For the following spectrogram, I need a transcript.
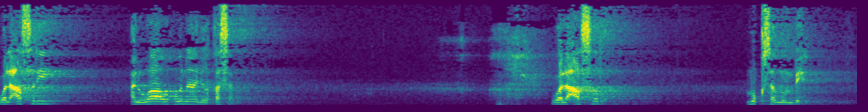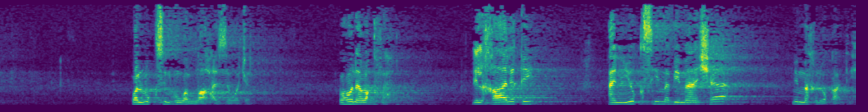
والعصر الواو هنا للقسم. والعصر مقسم به. والمقسم هو الله عز وجل. وهنا وقفة. للخالق أن يقسم بما شاء من مخلوقاته.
